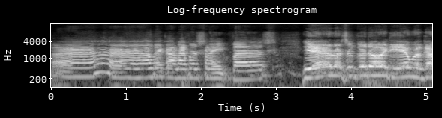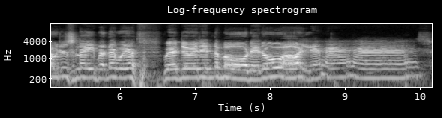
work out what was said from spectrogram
Uh, I think I'll have a sleep first. Yeah, that's a good idea. We'll go to sleep and then we'll, we'll do it in the morning, all right? Yes.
